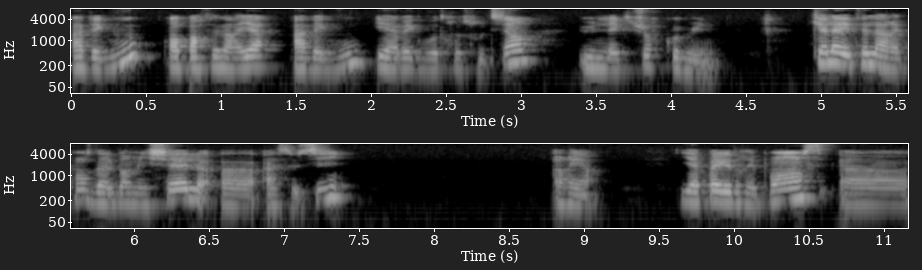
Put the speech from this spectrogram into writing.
avec vous, en partenariat avec vous et avec votre soutien, une lecture commune. Quelle a été la réponse d'Albin Michel euh, à ceci? Rien. Il n'y a pas eu de réponse. Euh,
